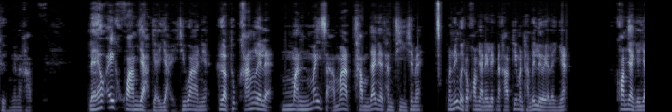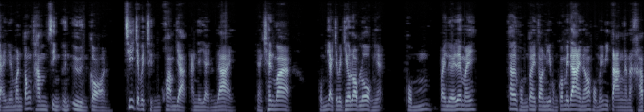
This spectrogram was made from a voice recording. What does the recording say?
ถึงนะครับ แล้วไอ้ความอยากใหญ่ ๆ ที่ว่าเนี่ยเกือบทุกครั้งเลยแหละ มันไม่สามารถทำได้ในทันทีใช่ไหมมันไม่เหมือนกับความอยากเล็กๆนะครับ ที่มันทำได้เลยอะไรเงี้ยความอยากใหญ่ ๆ เนี่ยมันต้องทำสิ่งอื่นๆก่อน ที่จะไปถึงความอยากอันใหญ่ๆนั้นได้ อย่างเช่นว่า ผมอยากจะไปเที่ยวรอบโลกเนี้ยผมไปเลยได้ไหมถ้าผมตอนตอนนี้ผมก็ไม่ได้เนาะผมไม่มีตังค์นะครับ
